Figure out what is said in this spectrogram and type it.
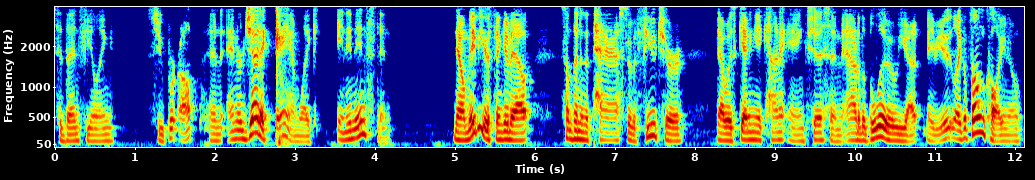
to then feeling super up and energetic, bam, like in an instant. Now, maybe you're thinking about something in the past or the future that was getting you kind of anxious and out of the blue, you got maybe like a phone call, you know,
